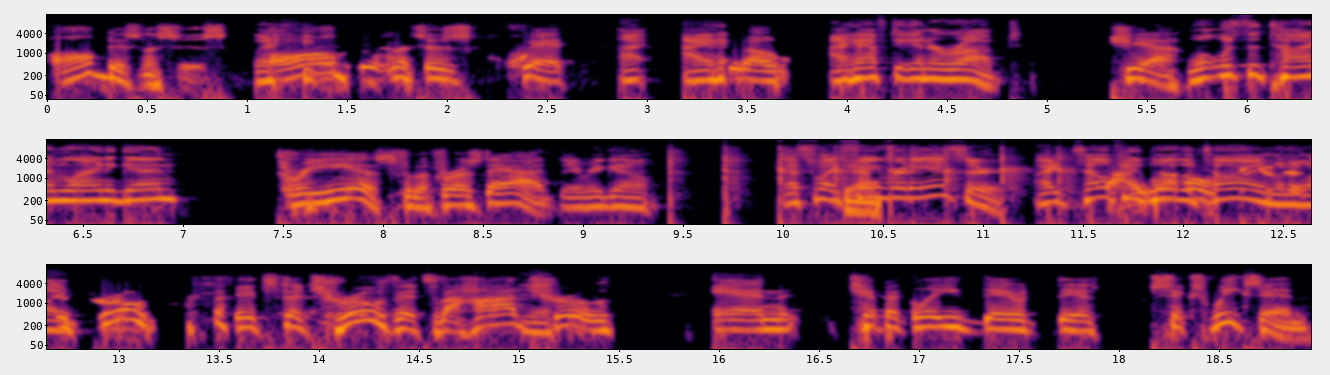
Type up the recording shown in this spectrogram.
all businesses. all businesses quit. I, I, you know, I have to interrupt. Yeah. What was the timeline again? Three years for the first ad. There we go. That's my yeah. favorite answer. I tell people all the time, and I'm like, the truth. it's the truth. It's the hard yeah. truth and typically they're they're six weeks in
